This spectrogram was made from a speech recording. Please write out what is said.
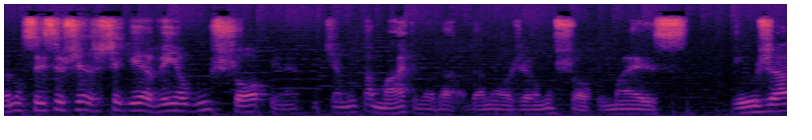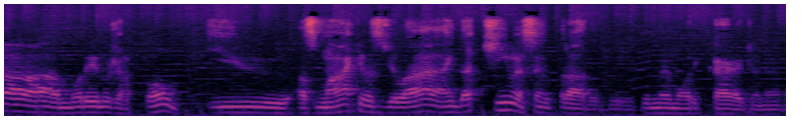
eu não sei se eu cheguei a ver em algum shopping, né? Porque tinha muita máquina da, da Neo Geo no shopping, mas Eu já morei no Japão e as máquinas de lá ainda tinham essa entrada do, do memory card, né?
